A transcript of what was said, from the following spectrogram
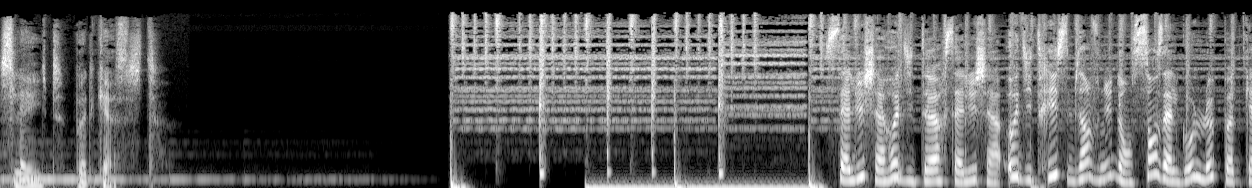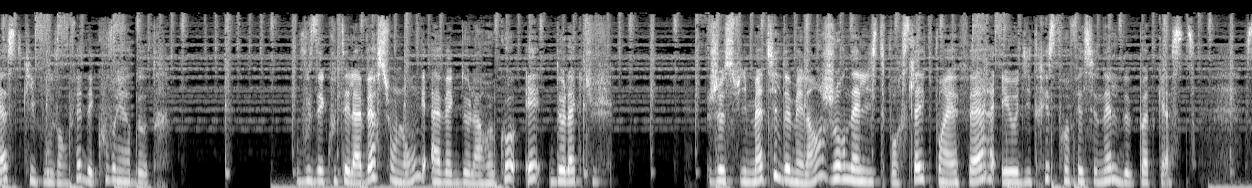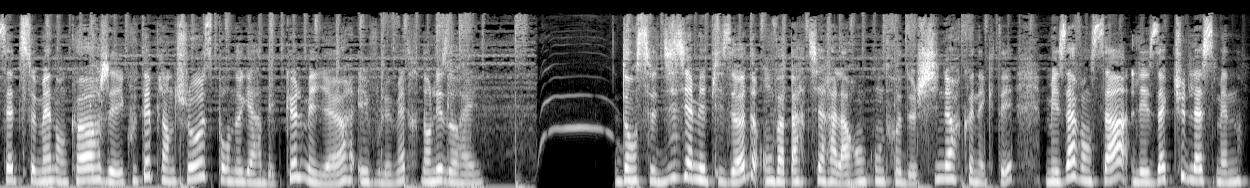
Slate Podcast. Salut chers auditeurs, salut chères auditrices, bienvenue dans Sans Algo, le podcast qui vous en fait découvrir d'autres. Vous écoutez la version longue avec de la reco et de l'actu. Je suis Mathilde Mélin, journaliste pour Slate.fr et auditrice professionnelle de podcast. Cette semaine encore, j'ai écouté plein de choses pour ne garder que le meilleur et vous le mettre dans les oreilles. Dans ce dixième épisode, on va partir à la rencontre de Shiner Connecté, mais avant ça, les actus de la semaine.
